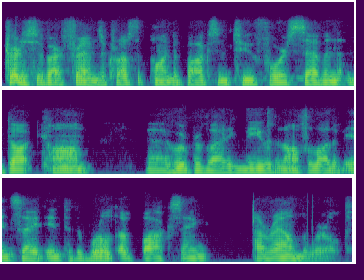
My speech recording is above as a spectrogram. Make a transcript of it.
Courtesy of our friends across the pond at boxing247.com, uh, who are providing me with an awful lot of insight into the world of boxing around the world.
